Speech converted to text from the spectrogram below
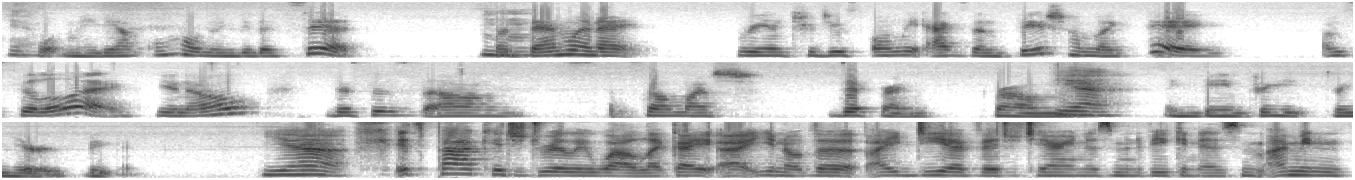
Yeah. well, maybe I'm old, maybe that's it. But then when I reintroduced only eggs and fish, I'm like, hey, I'm still alive, you know? This is um, so much different from Yeah. like, being three three years vegan. Yeah, it's packaged really well. Like I, I, you know, the idea of vegetarianism and veganism. I mean,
